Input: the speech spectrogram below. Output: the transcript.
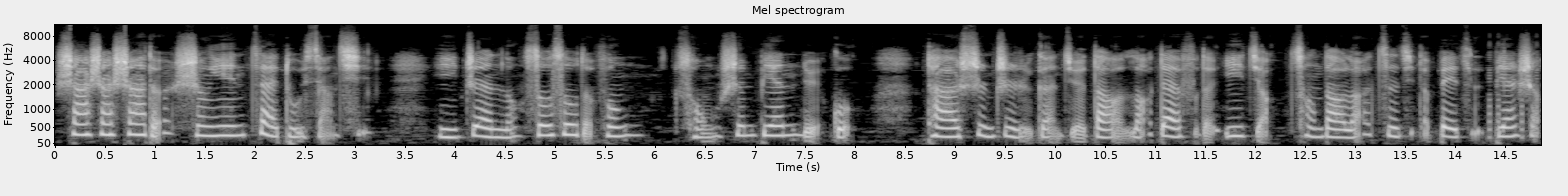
沙沙沙的声音再度响起，一阵冷飕飕的风从身边掠过，他甚至感觉到老大夫的衣角。蹭到了自己的被子边上，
